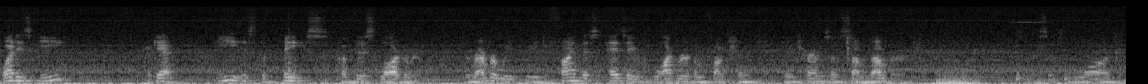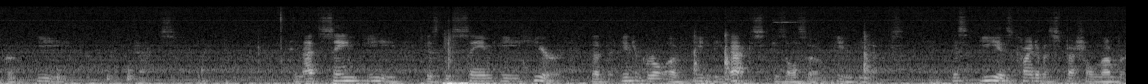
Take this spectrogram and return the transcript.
what is e? Again, e is the base of this logarithm. Remember, we, we define this as a logarithm function in terms of some number. So this is log of e x. And that same e is the same e here. that the integral of e to the x is also e to the x. This e is kind of a special number.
